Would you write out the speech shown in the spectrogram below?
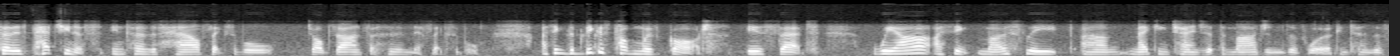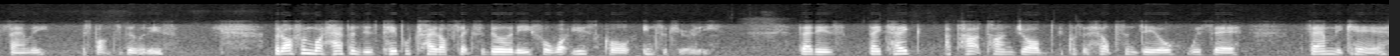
so there's patchiness in terms of how flexible jobs are and for whom they're flexible. I think the biggest problem we've got is that we are, I think, mostly um, making changes at the margins of work in terms of family responsibilities. But often what happens is people trade off flexibility for what you call insecurity. That is, they take a part-time job because it helps them deal with their family care,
